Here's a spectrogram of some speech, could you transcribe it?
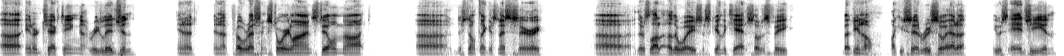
uh, interjecting religion in a in a pro wrestling storyline. Still not. Uh, just don't think it's necessary. Uh, there's a lot of other ways to skin the cat, so to speak. But you know, like you said, Russo had a he was edgy and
